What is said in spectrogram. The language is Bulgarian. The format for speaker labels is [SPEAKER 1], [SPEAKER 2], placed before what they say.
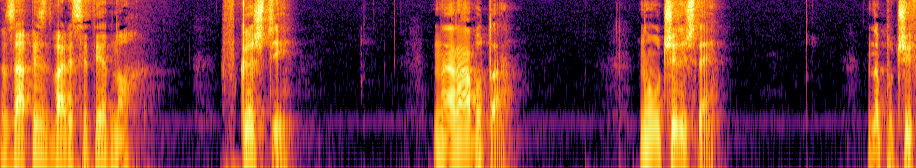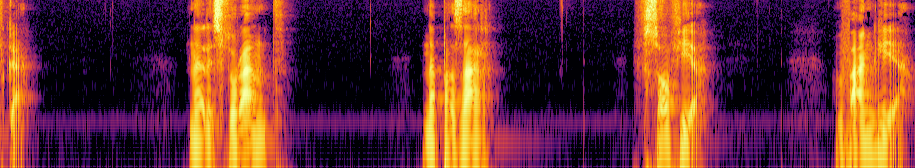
[SPEAKER 1] Запис 21.
[SPEAKER 2] Вкъщи. На работа. На училище. На почивка. На ресторант. На пазар. В София. В Англия.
